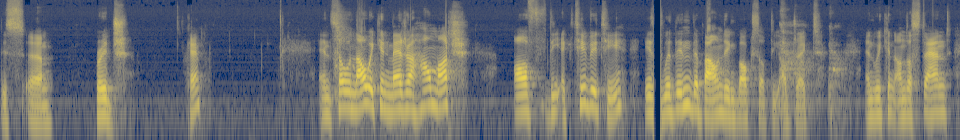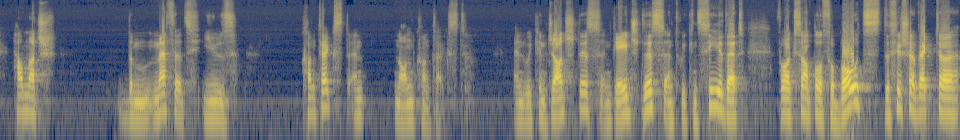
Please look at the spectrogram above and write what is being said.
this um, bridge. Okay? And so now we can measure how much of the activity is within the bounding box of the object. And we can understand how much the methods use context and non-context. And we can judge this and gauge this, and we can see that, for example, for boats, the Fisher vector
